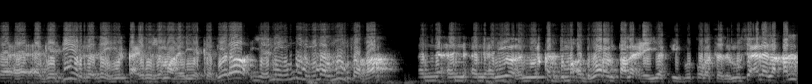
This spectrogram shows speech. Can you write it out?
أكادير لديه قاعدة جماهيرية كبيرة يعني من المنتظر ان ان ان يقدم أدوارا طلائعيه في بطولة هذا الموسم. على الأقل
